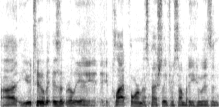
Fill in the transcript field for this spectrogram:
Uh, YouTube isn't really a, a platform, especially for somebody who isn't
